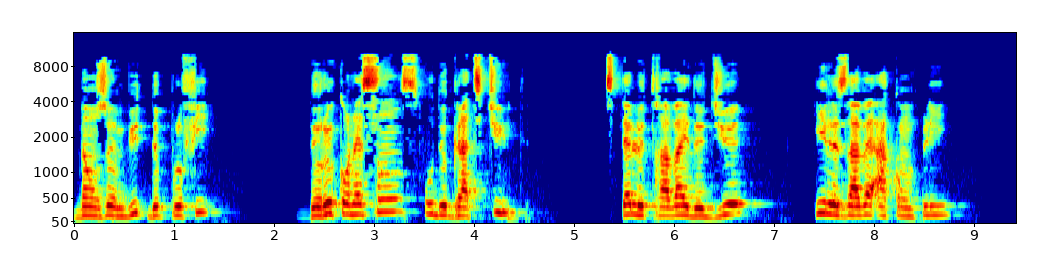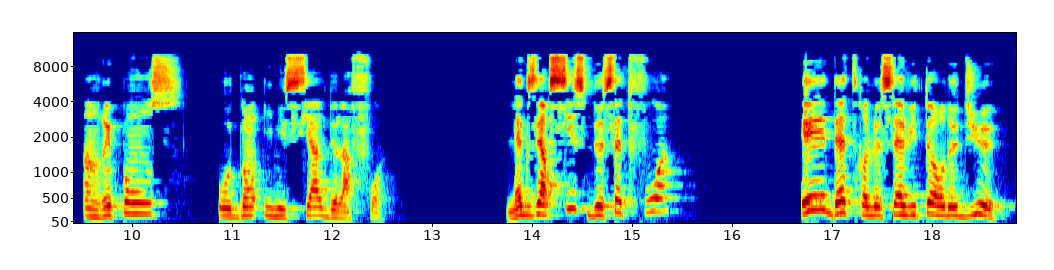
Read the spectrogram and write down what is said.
dans un but de profit, de reconnaissance ou de gratitude. C'était le travail de Dieu qu'ils avaient accompli en réponse au don initial de la foi. L'exercice de cette foi et d'être le serviteur de Dieu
